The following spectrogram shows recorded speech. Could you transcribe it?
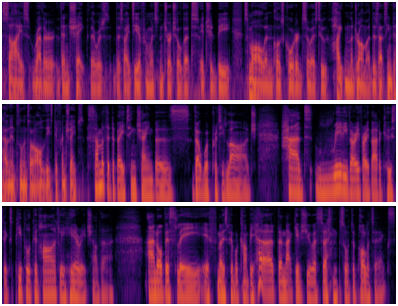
size rather than shape? There was this idea from Winston Churchill that it should be small and close quartered so as to heighten the drama. Does that seem to have an influence on all of these different shapes? Some of the debating chambers that were pretty large had really very, very bad acoustics. People could hardly hear each other. And obviously, if most people can't be heard, then that gives you a certain sort of politics.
